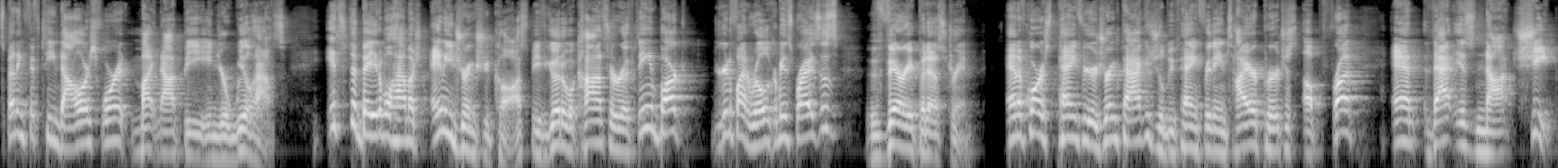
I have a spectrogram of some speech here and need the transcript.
spending $15 for it might not be in your wheelhouse. It's debatable how much any drink should cost, but if you go to a concert or a theme park, you're going to find Royal Caribbean's prices very pedestrian. And of course, paying for your drink package, you'll be paying for the entire purchase up front, and that is not cheap.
